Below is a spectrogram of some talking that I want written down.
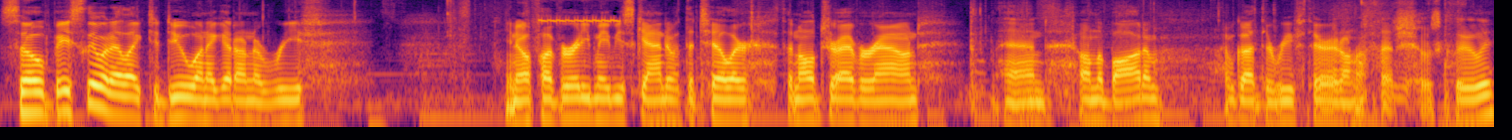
So basically what I like to do when I get on a reef, you know, if I've already maybe scanned it with the tiller, then I'll drive around and on the bottom, I've got the reef there. I don't know if that shows clearly.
